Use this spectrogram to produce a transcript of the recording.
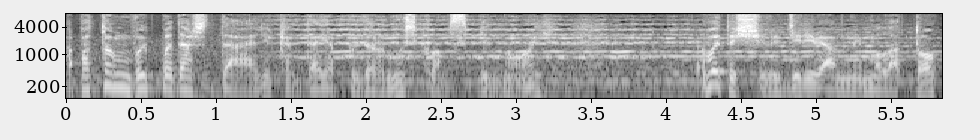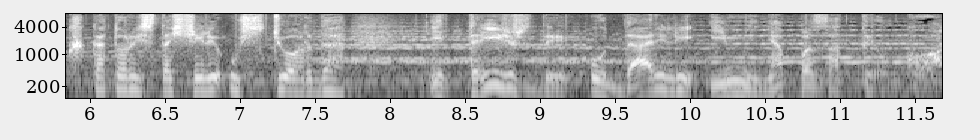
А потом вы подождали, когда я повернусь к вам спиной, вытащили деревянный молоток, который стащили у стюарда, и трижды ударили им меня по затылку.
